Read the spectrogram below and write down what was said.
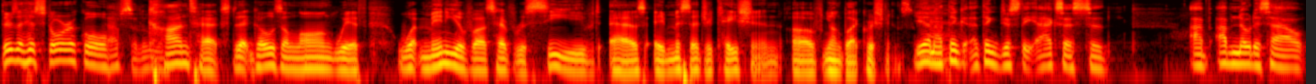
there's a historical Absolutely. context that goes along with what many of us have received as a miseducation of young black Christians. Yeah, and I think I think just the access to I've I've noticed how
